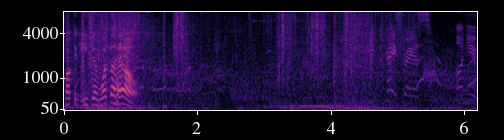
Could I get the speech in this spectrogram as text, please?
Fucking Ethan, what the hell? Keep the pace, Reyes. On you.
